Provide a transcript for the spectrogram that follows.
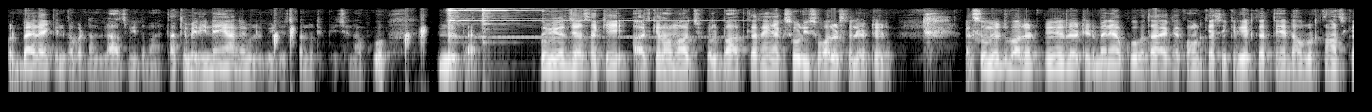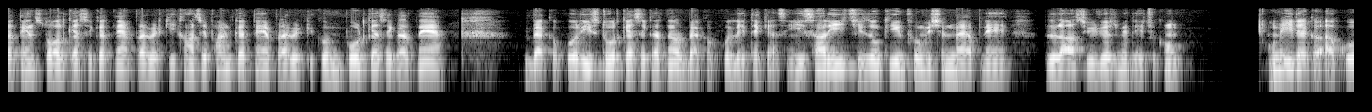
और बेल आइकन का बटन लाजमी दबाएँ, ताकि मेरी नई आने वाली वीडियोस का नोटिफिकेशन आपको मिल पाए तो वीर जैसा कि आजकल हम आजकल बात कर रहे हैं एक्सोडिस वॉलेट से रिलेटेड एक्सोलेट वॉलेट पे रिलेटेड मैंने आपको बताया कि अकाउंट कैसे क्रिएट करते हैं डाउनलोड कहाँ से करते हैं इंस्टॉल कैसे करते हैं प्राइवेट की कहाँ से फाइंड करते हैं प्राइवेट की को इम्पोर्ट कैसे करते हैं। बैकअप को रिस्टोर कैसे करते हैं और बैकअप को लेते कैसे ये सारी चीज़ों की इन्फॉर्मेशन मैं अपने लास्ट वीडियोज़ में दे चुका हूँ। उम्मीद है कि आपको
